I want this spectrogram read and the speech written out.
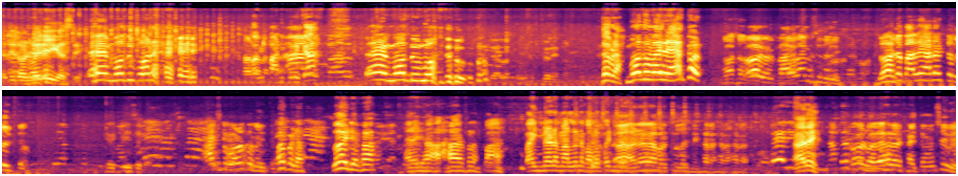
এদি রস বাইরেই গেছে। এ মধু পরে। পানি পরে কা? এ মধু মধু। দেবড়া মধু বাইরে এক কর। পাগলা আমি শুধু দশ পালে আর একটা লইতো আজকে বড় তো লইতো হ্যাঁ বেটা। লই দেখা আরে হার পাইন মেড়া মারলে না ভালো পাইন আরে আবার খোঁজাস নি খারা খারা খারা। আরে। ওর ভালো হালার খাইতে মন চাইবে?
